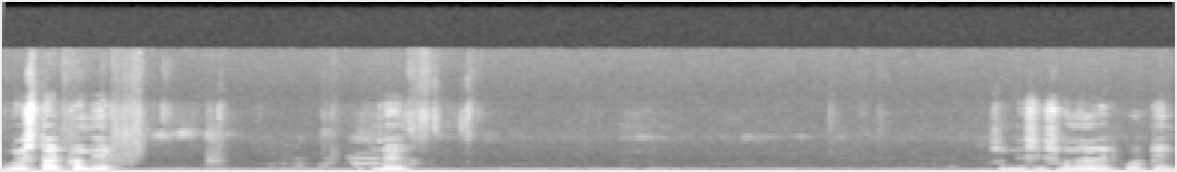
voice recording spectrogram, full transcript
We'll start from here. There so this is 114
